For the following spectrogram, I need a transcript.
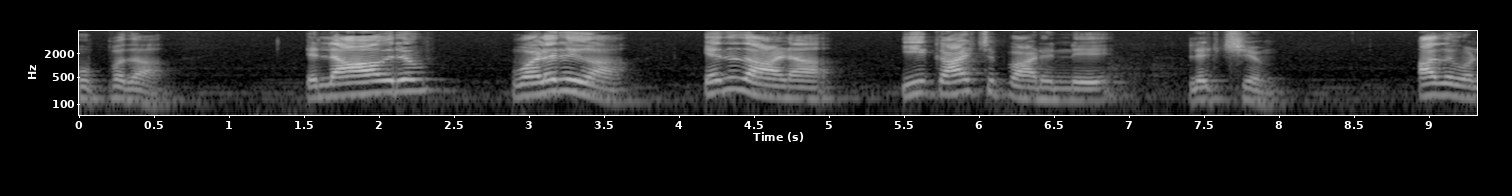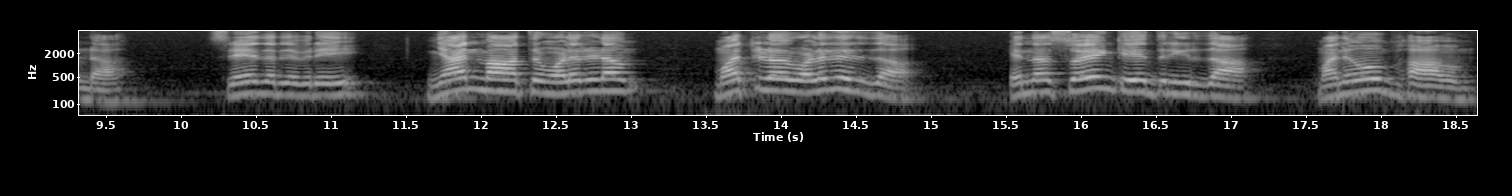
മുപ്പത്. എല്ലാവരും വളരുക എന്നതാണ് ഈ കാഴ്ചപ്പാടിന്റെ ലക്ഷ്യം. അതുകൊണ്ട് സ്നേഹിതരവരെ ഞാൻ മാത്രം വളരണം മറ്റുള്ളവർ വളരരുത് എന്ന സ്വയം കേന്ദ്രീകൃത മനോഭാവം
